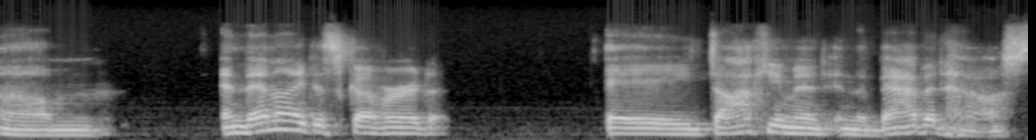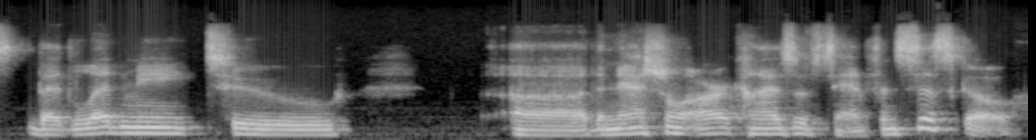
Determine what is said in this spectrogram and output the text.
um, and then i discovered a document in the babbitt house that led me to uh, the national archives of san francisco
